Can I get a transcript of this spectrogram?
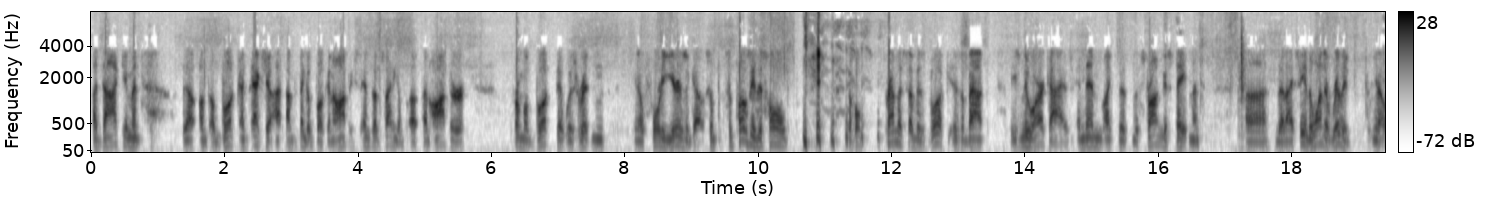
a document, a, a book. Actually, I, I think a book, an author. He ends up citing a, a, an author from a book that was written, you know, 40 years ago. So supposedly, this whole the whole premise of his book is about these new archives, and then like the the strongest statement uh, that I see, the one that really, you know,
